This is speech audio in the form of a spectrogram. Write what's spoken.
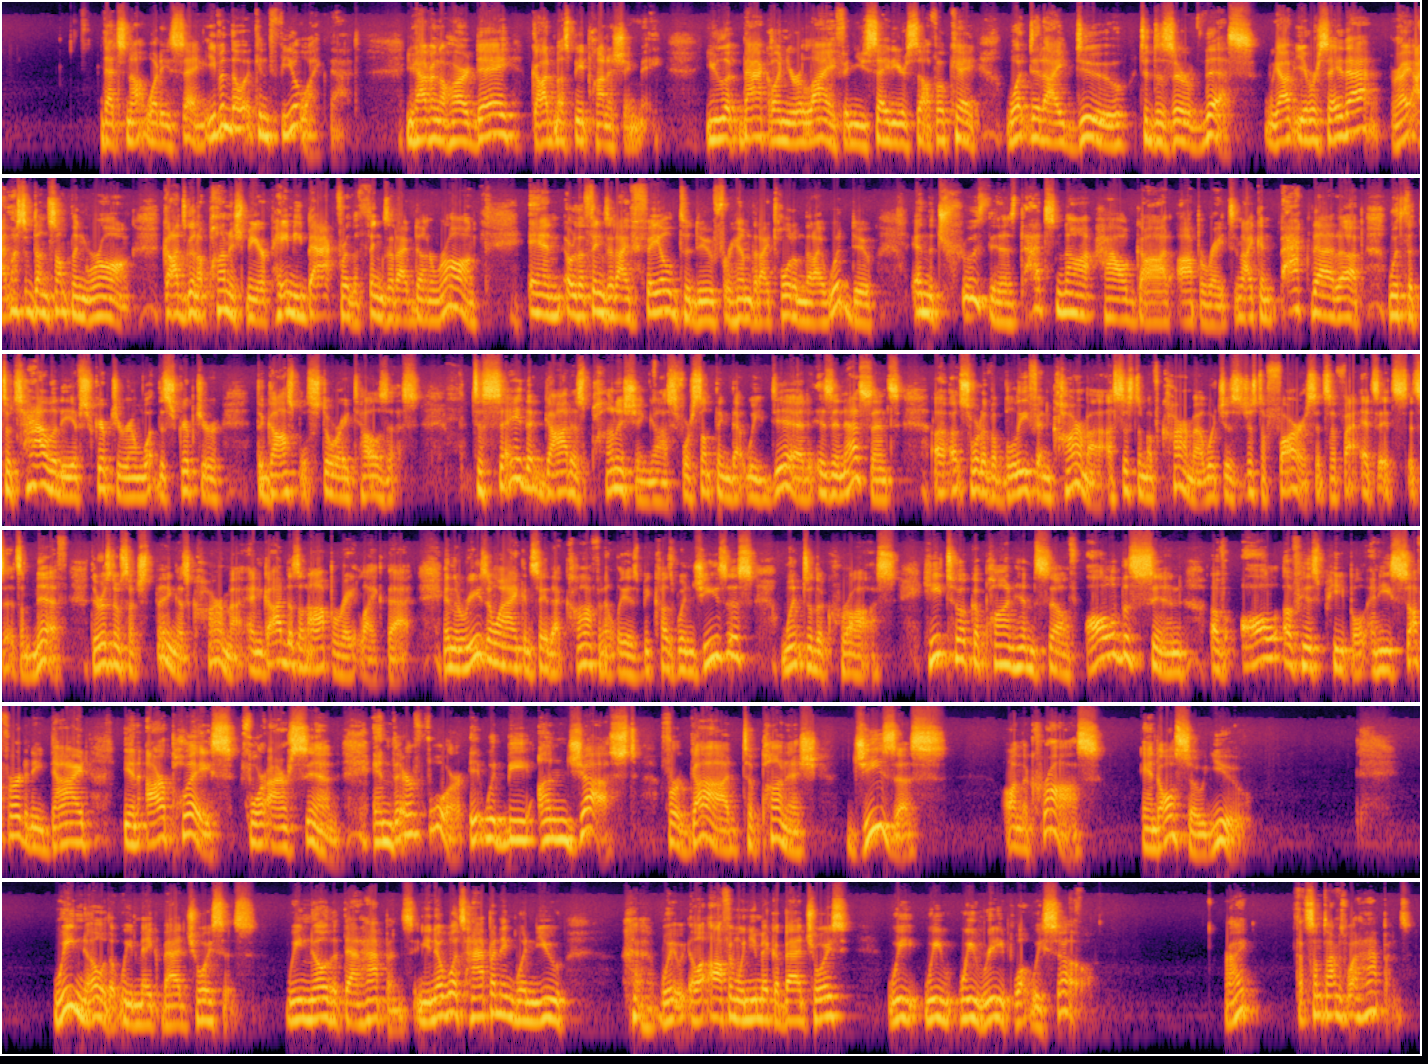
That's not what he's saying, even though it can feel like that. You're having a hard day, God must be punishing me you look back on your life and you say to yourself, okay, what did I do to deserve this? We you ever say that, right? I must have done something wrong. God's going to punish me or pay me back for the things that I've done wrong and or the things that I failed to do for him that I told him that I would do. And the truth is that's not how God operates. And I can back that up with the totality of scripture and what the scripture, the gospel story tells us to say that God is punishing us for something that we did is, in essence, a, a, sort of a belief in karma, a system of karma, which is just a farce. It's a fa- it's, it's it's it's a myth. There is no such thing as karma, and God doesn't operate like that. And the reason why I can say that confidently is because when Jesus went to the cross, He took upon Himself all of the sin of all of His people, and He suffered and He died in our place for our sin, and therefore it would be unjust for God to punish Jesus on the cross and also you. We know that we make bad choices. We know that that happens. And you know what's happening when you, often when you make a bad choice, we, we, we reap what we sow. Right? That's sometimes what happens.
